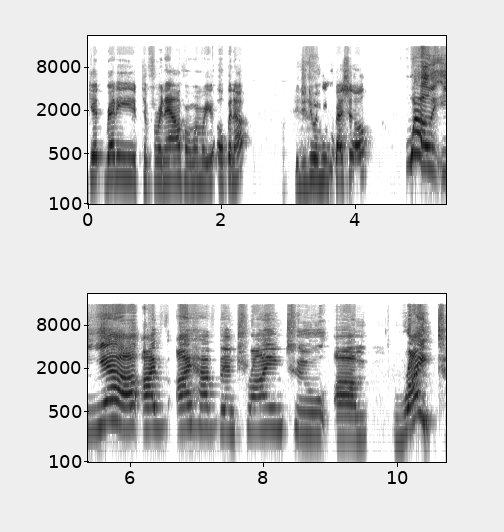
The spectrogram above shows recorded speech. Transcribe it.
get ready to for now for when we open up? Did you do anything special? Well, yeah, I've I have been trying to um, write.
